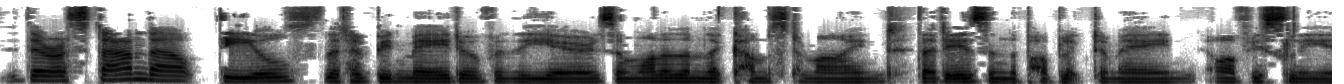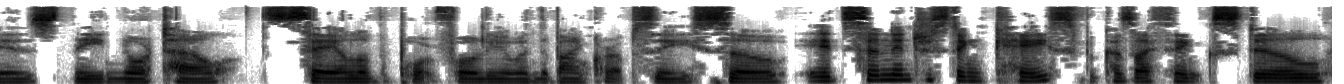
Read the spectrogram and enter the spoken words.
there are standout deals that have been made over the years, and one of them that comes to mind that is in the public domain, obviously, is the Nortel sale of the portfolio in the bankruptcy. So it's an interesting case because I think still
